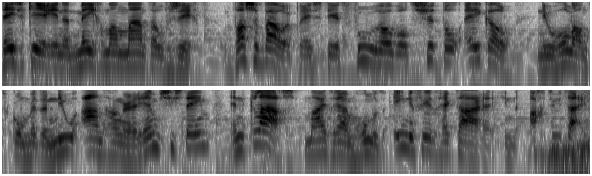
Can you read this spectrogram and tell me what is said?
Deze keer in het Megaman maandoverzicht. Wassenbouwen presenteert voerrobot Shuttle Eco. Nieuw-Holland komt met een nieuw aanhanger remsysteem. En Klaas maait ruim 141 hectare in 8 uur tijd.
